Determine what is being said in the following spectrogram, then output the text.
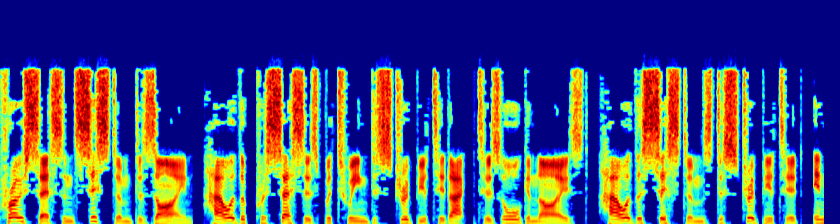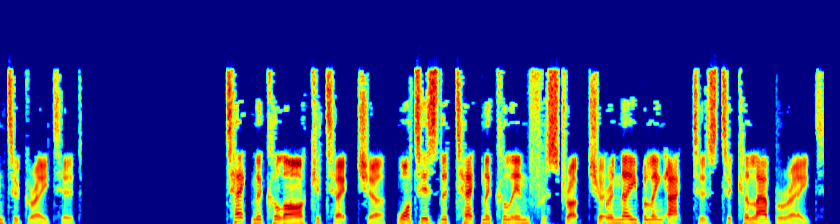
Process and system design – How are the processes between distributed actors organized, how are the systems distributed, integrated? Technical architecture – What is the technical infrastructure enabling actors to collaborate?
